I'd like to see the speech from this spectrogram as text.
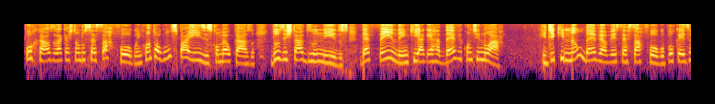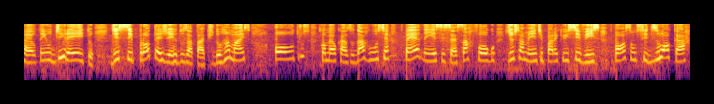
por causa da questão do cessar-fogo. Enquanto alguns países, como é o caso dos Estados Unidos, defendem que a guerra deve continuar e de que não deve haver cessar-fogo, porque Israel tem o direito de se proteger dos ataques do Hamas. Outros, como é o caso da Rússia, pedem esse cessar-fogo justamente para que os civis possam se deslocar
